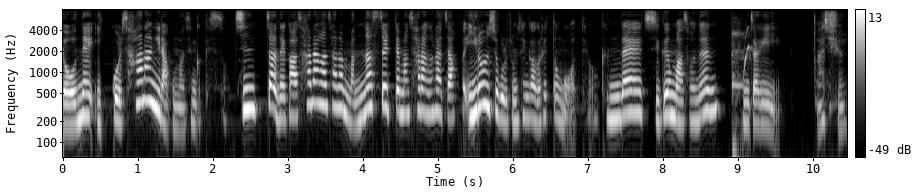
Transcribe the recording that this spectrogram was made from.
연애 이꼴 사랑이라고만 생각했어. 진짜 내가 사랑한 사람 만났을 때만 사랑을 하자. 이런 식으로 좀 생각을 했던 것 같아요. 근데 지금 와서는 굉장히 아쉬운.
